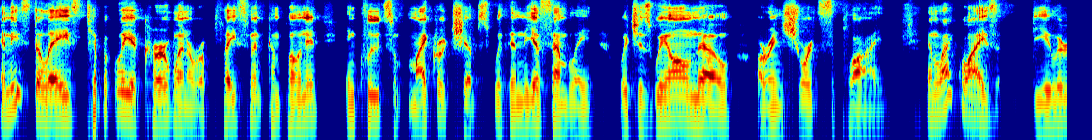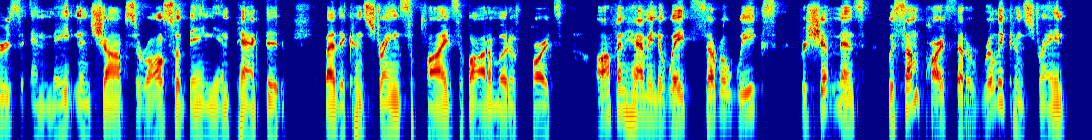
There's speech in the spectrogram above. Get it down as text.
And these delays typically occur when a replacement component includes microchips within the assembly, which as we all know, are in short supply. And likewise, dealers and maintenance shops are also being impacted by the constrained supplies of automotive parts, often having to wait several weeks for shipments with some parts that are really constrained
